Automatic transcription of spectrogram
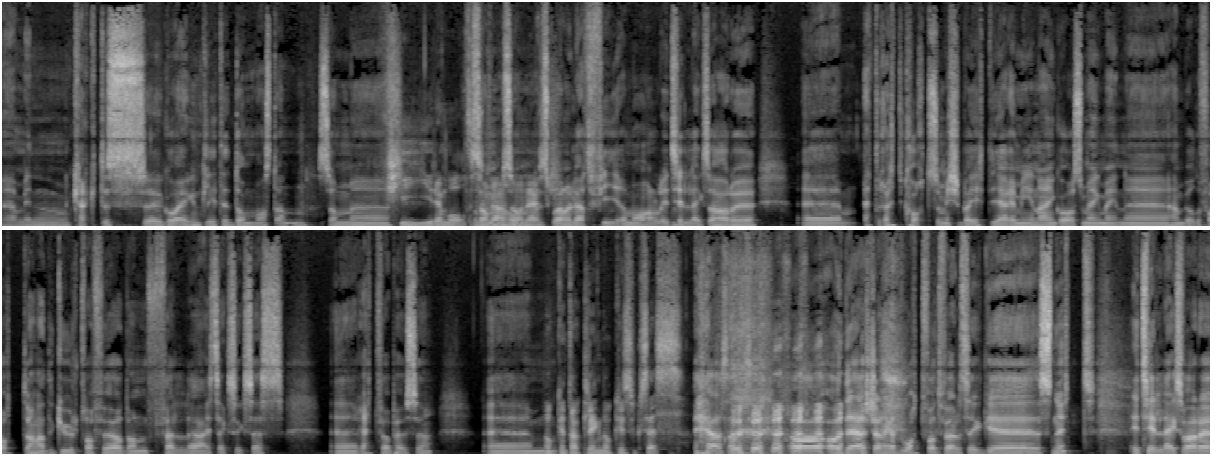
Eh, Min kaktus eh, går egentlig til dommerstanden, som eh, Fire mål som, som, som skulle annullert fire mål. I tillegg så har du eh, et rødt kort som ikke ble gitt til Jeremina i går, som jeg mener han burde fått. Han hadde gult fra før da han feller Isaac Success eh, rett før pause. Eh, Nok en takling, nok en suksess. ja, sant. Og, og der skjønner jeg at Watford føler seg eh, snytt. I tillegg så var det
